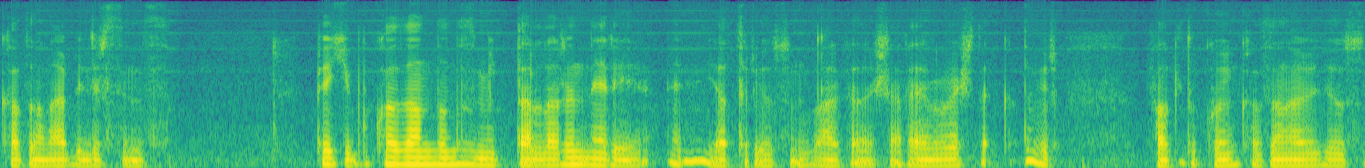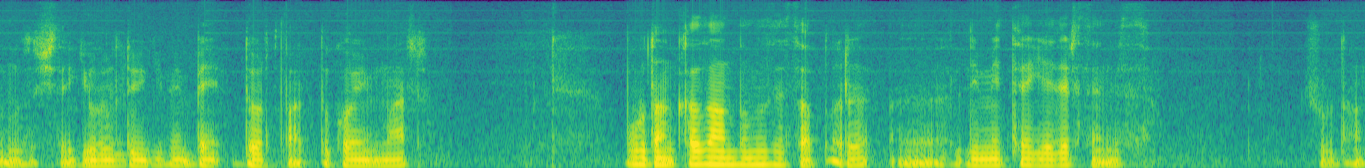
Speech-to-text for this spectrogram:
kazanabilirsiniz. Peki bu kazandığınız miktarları nereye e, yatırıyorsunuz arkadaşlar? Her 5 dakikada bir farklı coin kazanabiliyorsunuz. İşte görüldüğü gibi 4 farklı coin var. Buradan kazandığınız hesapları e, limite gelirseniz şuradan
